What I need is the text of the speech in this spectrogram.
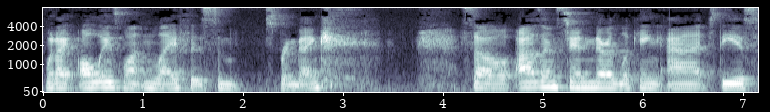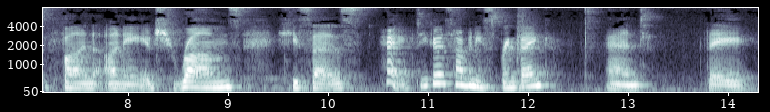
what I always want in life is some Springbank. so as I'm standing there looking at these fun unaged rums, he says, hey, do you guys have any Springbank? And they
